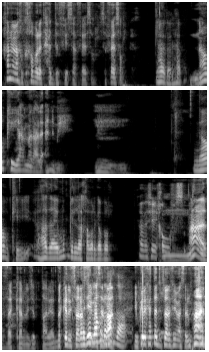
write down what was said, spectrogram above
خلينا نأخذ خبر يتحدث فيه سيف فيصل. سيف فيصل. هذا هذا. ناوكي يعمل على أنمي. مم. ناوكي. هذا مو قلنا الخبر قبل. هذا شيء يخوف الصدق ما أتذكر إني جبت طاري أتذكر سولفت فيه مع سلمان. يمكن لك حتى أنت مسولف فيه مع سلمان.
